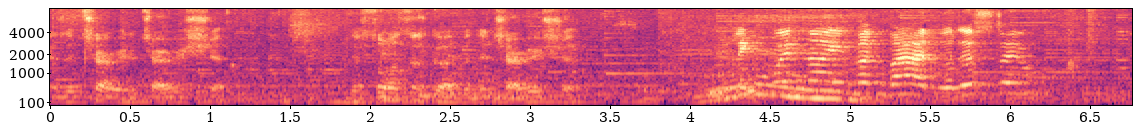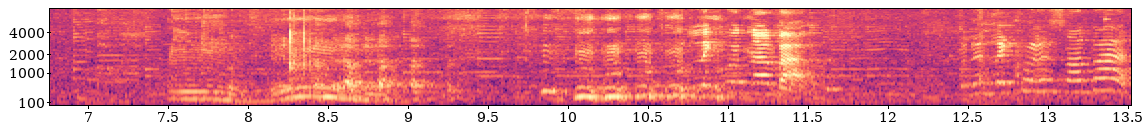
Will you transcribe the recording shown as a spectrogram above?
It's a cherry, the cherry shit. The sauce is good, but the cherry shit. Liquid not even bad with this thing. Mm. liquid not bad. But the liquid is not bad.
